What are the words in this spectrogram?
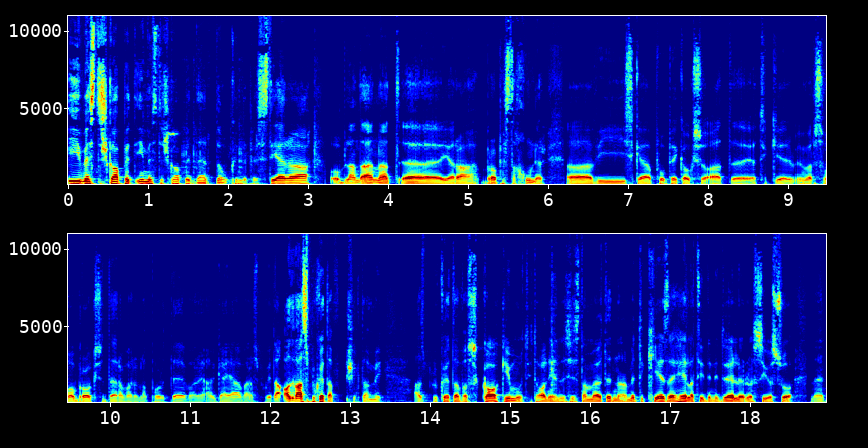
i mästerskapet, i mästerskapet där de kunde prestera och bland annat uh, göra bra prestationer uh, Vi ska påpeka också att uh, jag tycker, vem var det som var bra också där? Var det Laporte? Var det Agaya? Var det Aspuketa? Ja ah, det var Aspuketa, ursäkta mig Aspuketa var skakig mot Italien det sista mötet när han mötte Chiesa hela tiden i dueller och så och så Men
